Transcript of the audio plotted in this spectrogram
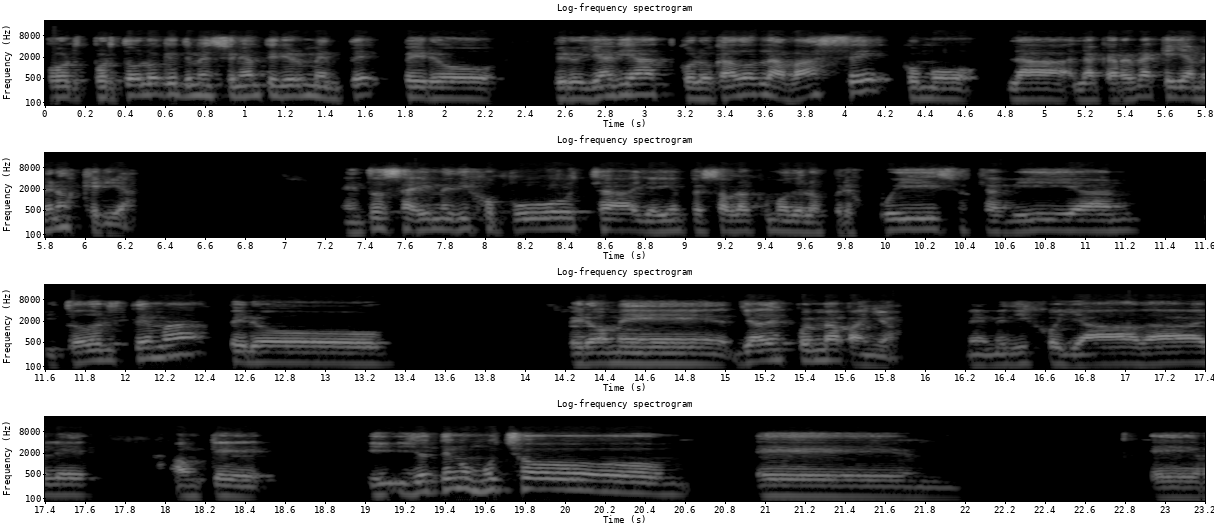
por, por todo lo que te mencioné anteriormente, pero, pero ya había colocado la base como la, la carrera que ella menos quería. Entonces ahí me dijo, pucha, y ahí empezó a hablar como de los prejuicios que habían y todo el tema, pero, pero me, ya después me apañó, me, me dijo, ya, dale, aunque, y, y yo tengo muchos eh, eh,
